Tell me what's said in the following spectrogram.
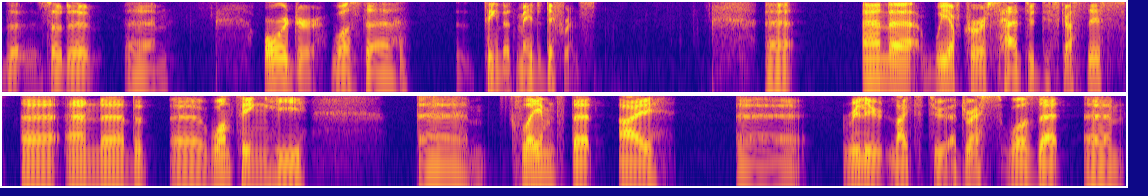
the so the um, order was the thing that made the difference. Uh, and uh, we, of course, had to discuss this. Uh, and uh, the uh, one thing he um, claimed that I uh, really liked to address was that um,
